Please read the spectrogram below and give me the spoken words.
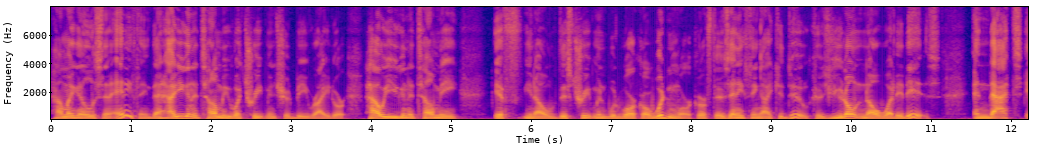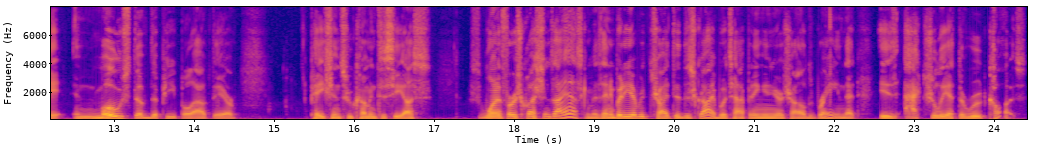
how am I going to listen to anything? Then how are you going to tell me what treatment should be right? Or how are you going to tell me if, you know, this treatment would work or wouldn't work or if there's anything I could do because you don't know what it is. And that's it. And most of the people out there, patients who come in to see us, one of the first questions I ask them is anybody ever tried to describe what's happening in your child's brain that is actually at the root cause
